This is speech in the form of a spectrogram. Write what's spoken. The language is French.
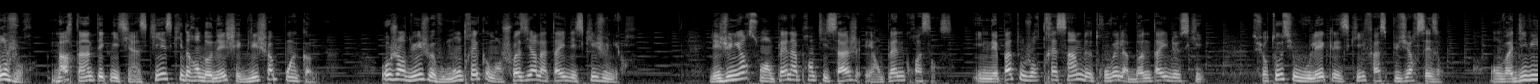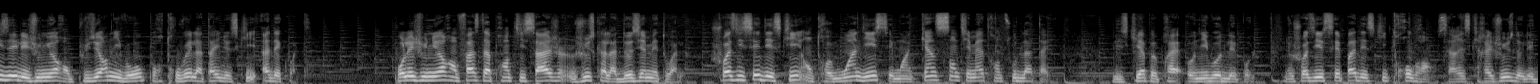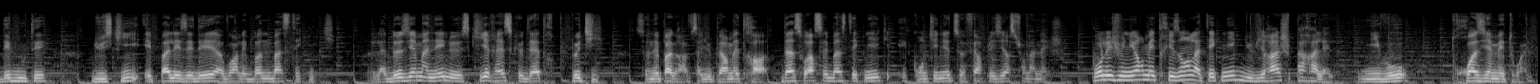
Bonjour, Martin, technicien ski et ski de randonnée chez glishop.com. Aujourd'hui, je vais vous montrer comment choisir la taille des skis juniors. Les juniors sont en plein apprentissage et en pleine croissance. Il n'est pas toujours très simple de trouver la bonne taille de ski, surtout si vous voulez que les skis fassent plusieurs saisons. On va diviser les juniors en plusieurs niveaux pour trouver la taille de ski adéquate. Pour les juniors en phase d'apprentissage jusqu'à la deuxième étoile, choisissez des skis entre moins 10 et moins 15 cm en dessous de la taille. Des skis à peu près au niveau de l'épaule. Ne choisissez pas des skis trop grands, ça risquerait juste de les dégoûter du ski et pas les aider à avoir les bonnes bases techniques. La deuxième année, le ski risque d'être petit. Ce n'est pas grave, ça lui permettra d'asseoir ses bases techniques et continuer de se faire plaisir sur la neige. Pour les juniors maîtrisant la technique du virage parallèle, niveau 3 étoile,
